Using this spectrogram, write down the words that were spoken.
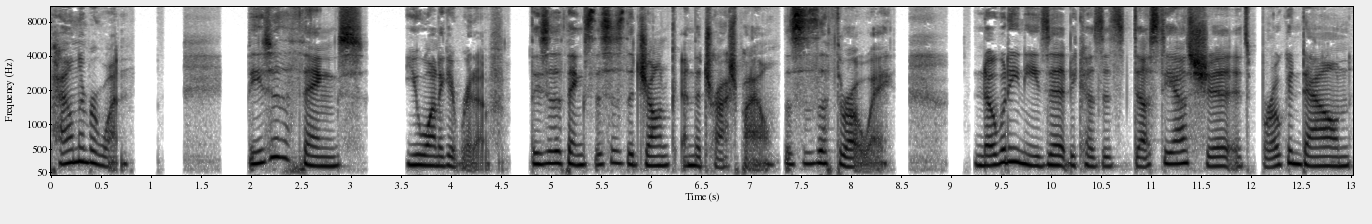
Pile number one these are the things you want to get rid of. These are the things, this is the junk and the trash pile. This is the throwaway. Nobody needs it because it's dusty ass shit. It's broken down.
